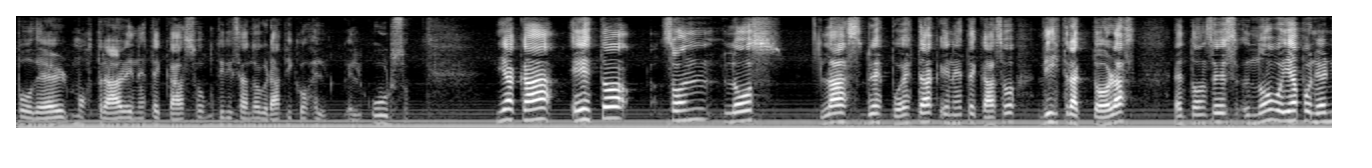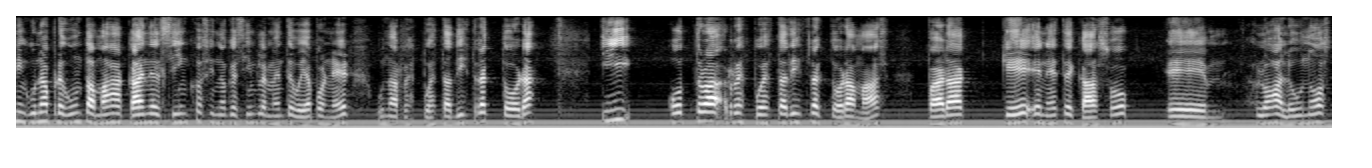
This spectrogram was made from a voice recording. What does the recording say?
poder mostrar en este caso utilizando gráficos el, el curso. Y acá esto son los las respuestas en este caso distractoras entonces no voy a poner ninguna pregunta más acá en el 5 sino que simplemente voy a poner una respuesta distractora y otra respuesta distractora más para que en este caso eh, los alumnos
